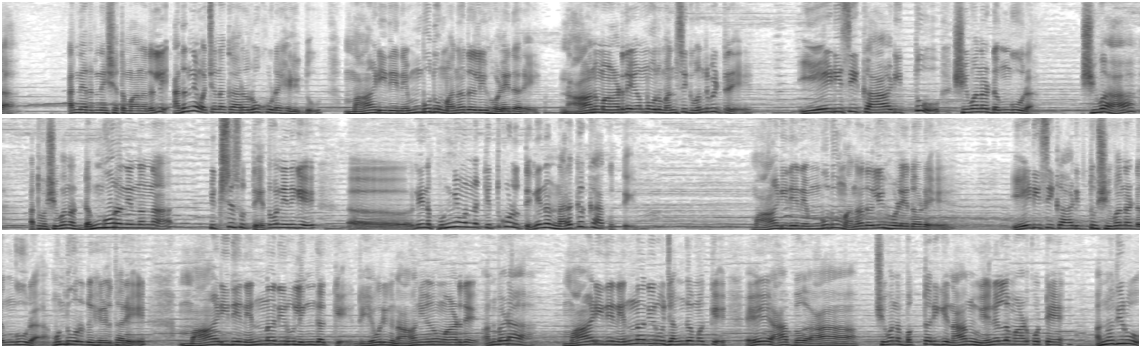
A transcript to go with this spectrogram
ಹನ್ನೆರಡನೇ ಶತಮಾನದಲ್ಲಿ ಅದನ್ನೇ ವಚನಕಾರರು ಕೂಡ ಹೇಳಿದ್ದು, ಮಾಡಿದೆನೆಂಬುದು ಮನದಲ್ಲಿ ಹೊಳೆದರೆ ನಾನು ಮಾಡಿದೆ ಅನ್ನೋದು ಮನಸ್ಸಿಗೆ ಬಂದುಬಿಟ್ರೆ ಏಡಿಸಿ ಕಾಡಿತ್ತು ಶಿವನ ಡಂಗೂರ. ಶಿವ ಅಥವಾ ಶಿವನ ಡಂಗೂರ ನಿನ್ನನ್ನು ಶಿಕ್ಷಿಸುತ್ತೆ ಅಥವಾ ನಿನಗೆ ನಿನ್ನ ಪುಣ್ಯವನ್ನು ಕಿತ್ತುಕೊಳ್ಳುತ್ತೆ, ನಿನ್ನ ನರಕಕ್ಕೆ ಹಾಕುತ್ತೆ. ಮಾಡಿದೆನೆಂಬುದು ಮನದಲ್ಲಿ ಹೊಳೆದೊಡೆ ಏಡಿಸಿ ಕಾಡಿತ್ತು ಶಿವನ ಡಂಗೂರ ಮುಂದುವರೆದು ಹೇಳ್ತಾರೆ, ಮಾಡಿದೆನೆನ್ನದಿರು ಲಿಂಗಕ್ಕೆ, ದೇವರಿಗೆ ನಾನೇನೋ ಮಾಡಿದೆ, ಅನ್ಬೇಡ. ಮಾಡಿದೆನೆನ್ನದಿರು ಜಂಗಮಕ್ಕೆ, ಏ, ಆ ಆ ಶಿವನ ಭಕ್ತರಿಗೆ ನಾನು ಏನೆಲ್ಲ ಮಾಡಿಕೊಟ್ಟೆ ಅನ್ನೋದಿರು.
